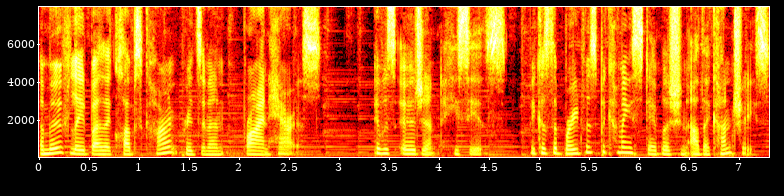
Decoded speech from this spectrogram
a move led by the club's current president, Brian Harris. It was urgent, he says, because the breed was becoming established in other countries,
